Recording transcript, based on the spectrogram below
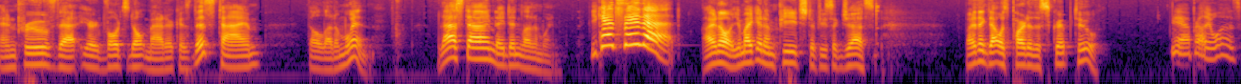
and prove that your votes don't matter because this time they'll let him win. Last time they didn't let him win. You can't say that. I know. You might get impeached if you suggest. But I think that was part of the script too. Yeah, probably was.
